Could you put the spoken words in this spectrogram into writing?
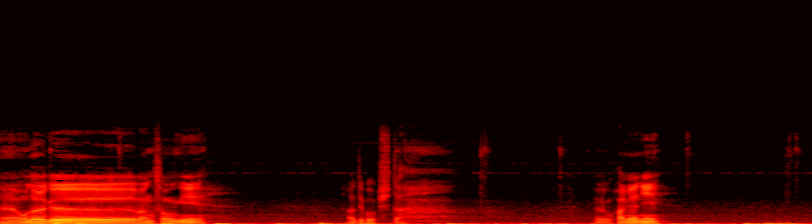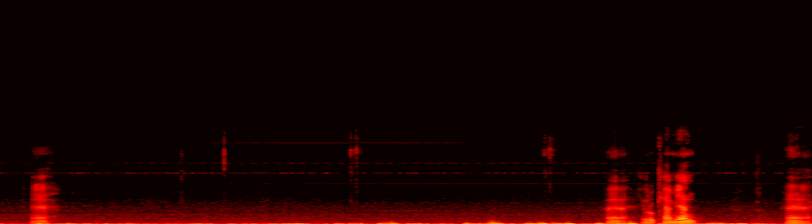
예, 오늘 그 방송이 어디 봅시다. 그 화면이 예. 예, 이렇게 하면 예,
